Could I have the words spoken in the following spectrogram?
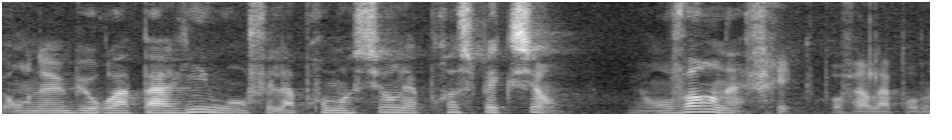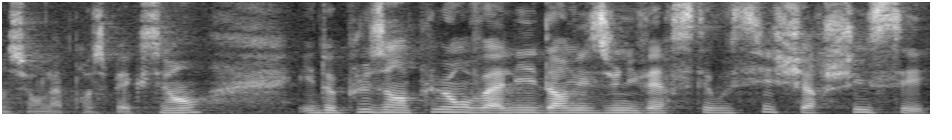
On, a un bureau à Paris où on fait la promotion, la prospection. on va en Afrique pour faire la promotion, la prospection. Et de plus en plus, on va aller dans les universités aussi chercher ces,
